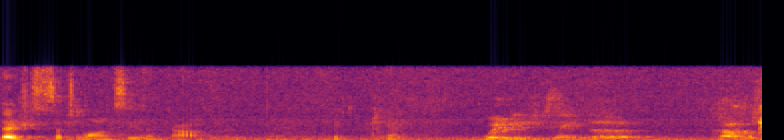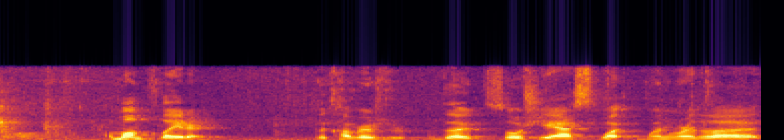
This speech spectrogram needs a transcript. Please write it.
there's such a long season crop. Yeah. when did you take the covers off? A month later, the covers, the, so she asked what, when were the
